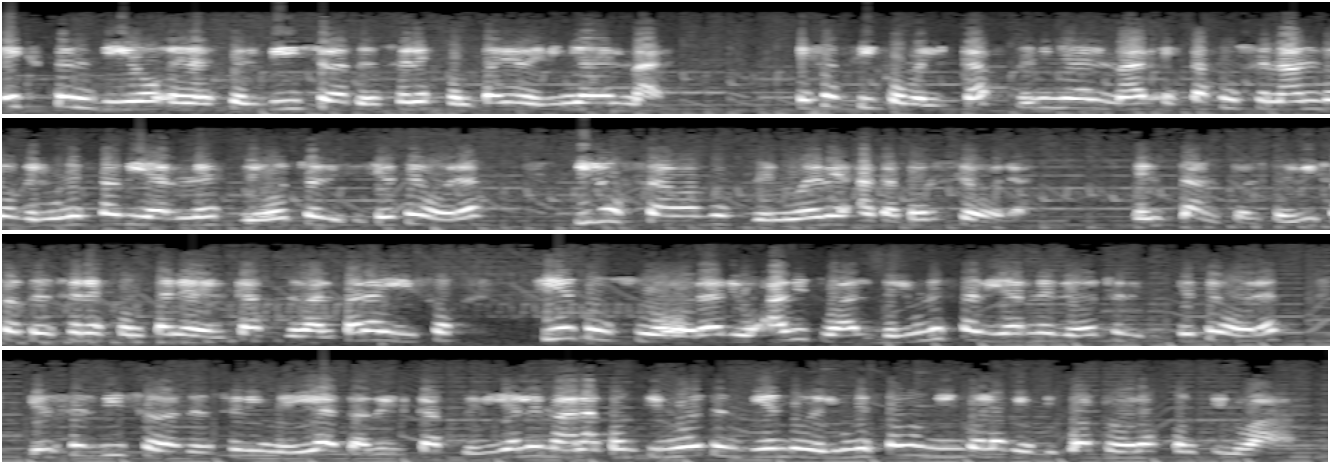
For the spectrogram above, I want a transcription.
extendido en el Servicio de Atención Espontánea de Viña del Mar. Es así como el CAP de Viña del Mar está funcionando de lunes a viernes de 8 a 17 horas y los sábados de 9 a 14 horas. En tanto, el Servicio de Atención Espontánea del CAP de Valparaíso sigue con su horario habitual de lunes a viernes de 8 a 17 horas y el Servicio de Atención Inmediata del CAP de Villa Alemana continúa atendiendo de lunes a domingo a las 24 horas continuadas.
